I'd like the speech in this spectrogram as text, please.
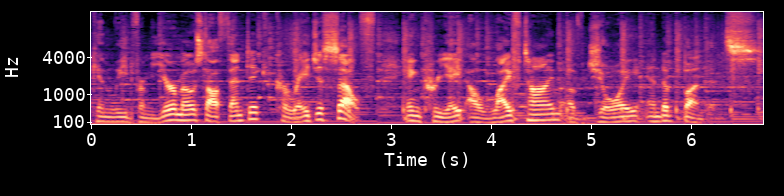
can lead from your most authentic, courageous self and create a lifetime of joy and abundance.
